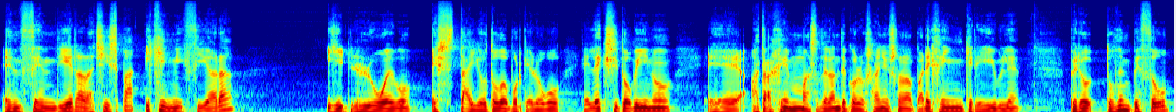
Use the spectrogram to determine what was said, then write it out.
encendiera la chispa y que iniciara y luego estalló todo porque luego el éxito vino, eh, atraje más adelante con los años a una pareja increíble, pero todo empezó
